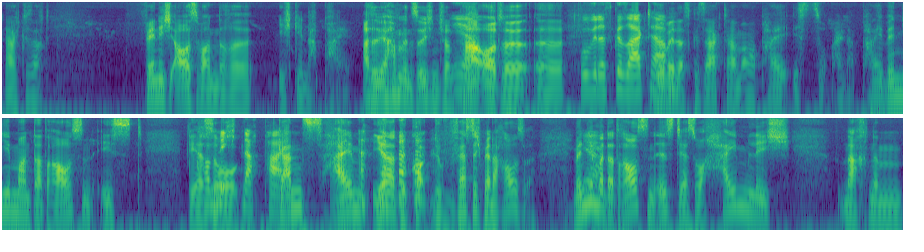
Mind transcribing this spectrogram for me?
Da habe ich gesagt, wenn ich auswandere, ich gehe nach Pai. Also wir haben inzwischen schon ein Ja. paar Orte, äh, Wo wir das gesagt wo haben. wir das gesagt haben, aber Pai ist so einer. Pai, wenn jemand da draußen ist, der Komm so nicht nach Pai. ganz heim, ja, du, du fährst nicht mehr nach Hause. Wenn Ja. jemand da draußen ist, der so heimlich nach einem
